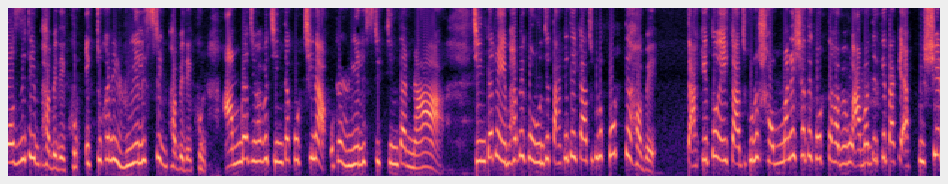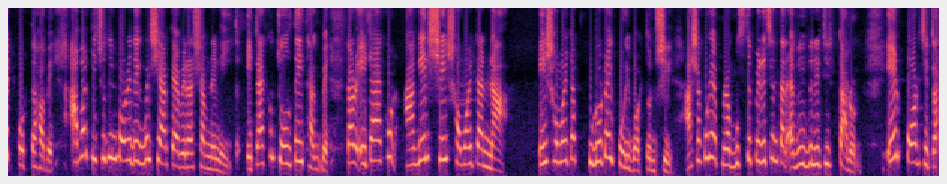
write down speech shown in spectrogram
পজিটিভ ভাবে দেখুন, একটুখানি রিয়েলিস্টিক ভাবে দেখুন। আমরা যেভাবে চিন্তা করছি না, ওটা রিয়েলিস্টিক চিন্তা না। চিন্তাটা এভাবে করুন যে তাকে তো এই কাজগুলো করতে হবে। তাকে তো এই কাজগুলো সম্মানের সাথে করতে হবে এবং আমাদেরকে তাকে অ্যাপ্রিসিয়েট করতে হবে। আবার কিছুদিন পরে দেখবেন সে আর ক্যামেরার সামনে নেই। তো এটা এখন চলতেই থাকবে। কারণ এটা এখন আগের সেই সময়টা না। এই সময়টা পুরোটাই পরিবর্তনশীল। আশা করি আপনারা বুঝতে পেরেছেন তার অ্যাভেলেবিলিটির কারণ। এরপর যেটা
